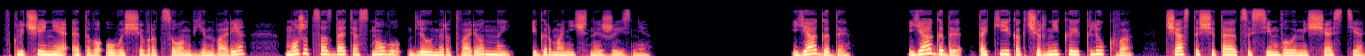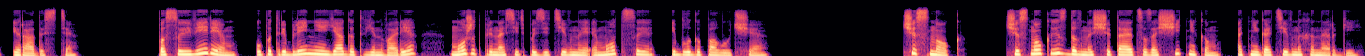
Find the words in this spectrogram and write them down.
включение этого овоща в рацион в январе может создать основу для умиротворенной и гармоничной жизни. Ягоды. Ягоды, такие как черника и клюква, часто считаются символами счастья и радости. По суевериям, употребление ягод в январе может приносить позитивные эмоции и благополучие. Чеснок. Чеснок издавна считается защитником от негативных энергий.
